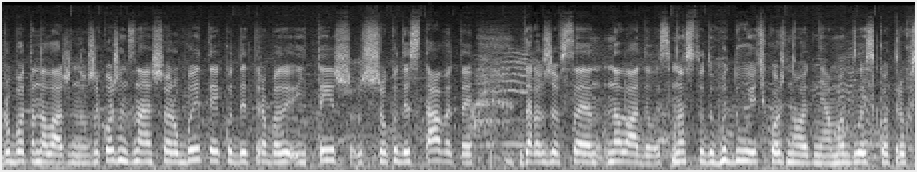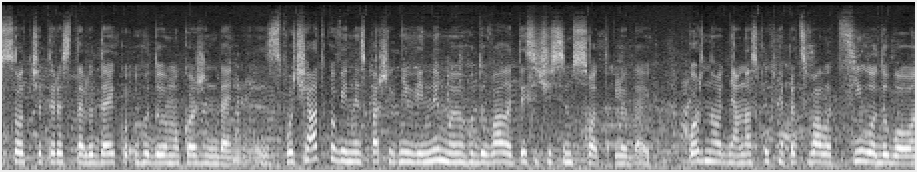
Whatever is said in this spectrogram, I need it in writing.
робота налажена. Вже кожен знає, що робити, куди треба йти, що що куди ставити. Зараз вже все наладилось. Нас тут годують кожного дня. Ми близько 300-400 людей годуємо кожен день. З початку війни, з перших днів війни, ми годували 1700 людей. Кожного дня в нас кухня працювала цілодобово.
